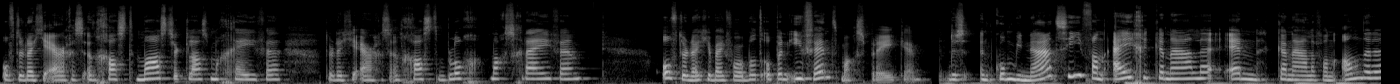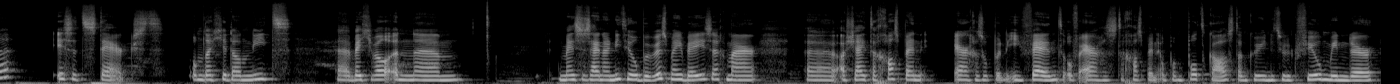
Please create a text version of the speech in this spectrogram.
of doordat je ergens een gast masterclass mag geven, doordat je ergens een gastblog mag schrijven, of doordat je bijvoorbeeld op een event mag spreken. Dus een combinatie van eigen kanalen en kanalen van anderen is het sterkst. Omdat je dan niet, uh, weet je wel, een. Um, mensen zijn er niet heel bewust mee bezig, maar uh, als jij te gast bent ergens op een event of ergens te gast bent op een podcast, dan kun je natuurlijk veel minder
